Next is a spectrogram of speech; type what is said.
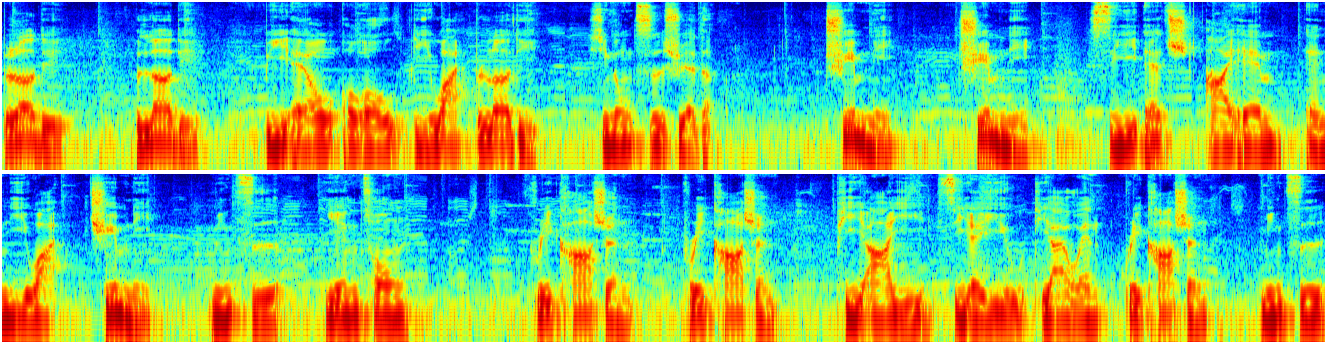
bloody, bloody, b l o o d y, bloody。形容词学的，chimney，chimney，c h i m n e y，chimney，名词，烟囱。precaution，precaution，p r e c a u t i o n，precaution，名词，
